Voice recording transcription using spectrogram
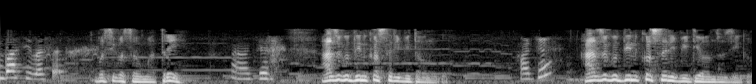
बसी बस बसी बसाउ मात्रै। आजको दिन कसरी बिताउनु भयो हजुर आजको दिन कसरी बित्यो अन्जुजीको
